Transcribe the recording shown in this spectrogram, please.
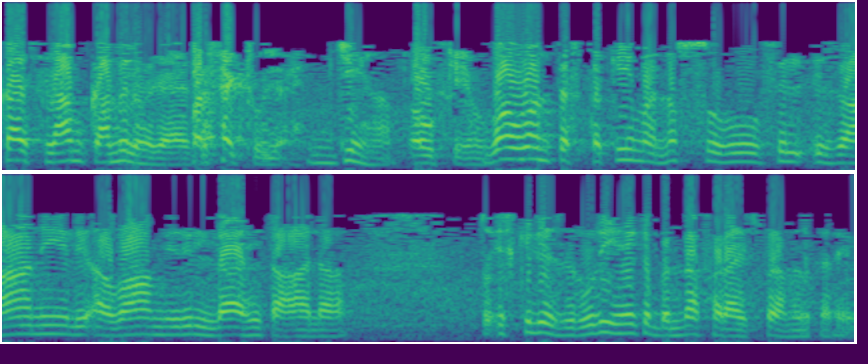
کا اسلام کامل ہو جائے پرفیکٹ ہو جائے. جی ہاں. اوکے وہ تستقیم نفس ہو فل ازانی عوام اللہ تعالی تو اس کے لیے ضروری ہے کہ بندہ فرائض پر عمل کرے.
